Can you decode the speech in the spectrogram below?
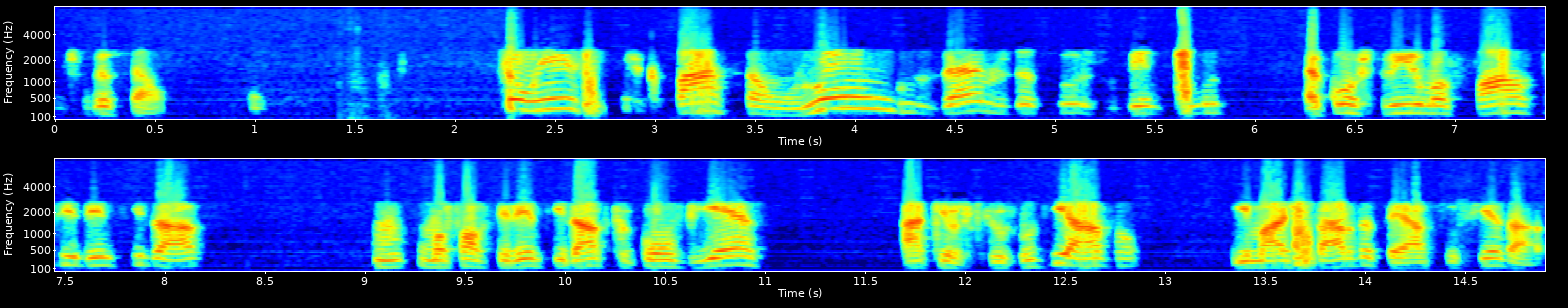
de frustração. São estes que passam longos anos da sua juventude a construir uma falsa identidade, uma falsa identidade que conviesse àqueles que os odiavam e mais tarde até à sociedade.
